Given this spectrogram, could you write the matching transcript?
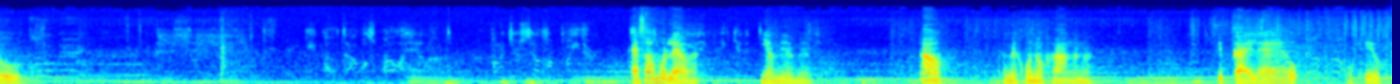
ว แอร์ซ่อมหมดแล้วฮะเยี่ยมเยี่ยมเยี่ยมอ้าวทำไมคนเขาค้างกันวะสิบไก่แล้ว โอเค โอเค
